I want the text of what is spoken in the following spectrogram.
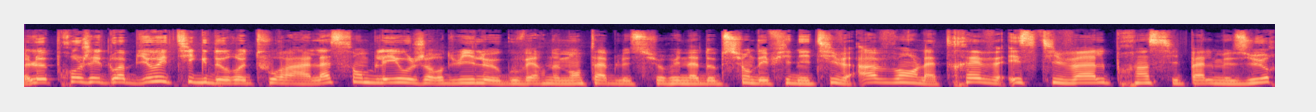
Le projet de loi bioéthique de retour à l'Assemblée. Aujourd'hui, le gouvernement table sur une adoption définitive avant la trêve estivale. Principale mesure,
